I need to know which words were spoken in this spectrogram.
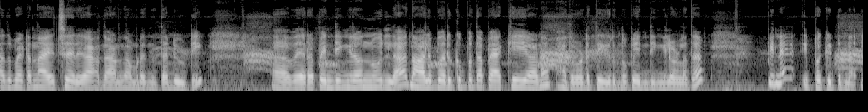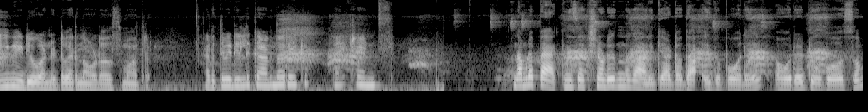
അത് പെട്ടെന്ന് അയച്ചു തരിക. അതാണ് നമ്മുടെ ഇന്നത്തെ ഡ്യൂട്ടി വേറെ പെൻഡിങ്ങിലൊന്നുമില്ല നാല് പേർക്ക് ഇപ്പോൾ പാക്ക് ചെയ്യുകയാണ് അതോടെ തീർന്നു പെൻഡിങ്ങിലുള്ളത് പിന്നെ ഇപ്പോൾ കിട്ടുന്ന ഈ വീഡിയോ കണ്ടിട്ട് വരുന്ന ഓർഡേഴ്സ് മാത്രം. അടുത്ത വീഡിയോയിൽ കാണുന്നവരേക്കും. ബൈ ഫ്രണ്ട്സ് നമ്മുടെ പാക്കിംഗ് സെക്ഷനോട് ഇന്ന് കാണിക്കാം കേട്ടോ. അതാ ഇതുപോലെ ഓരോ ട്യൂബേഴ്സും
